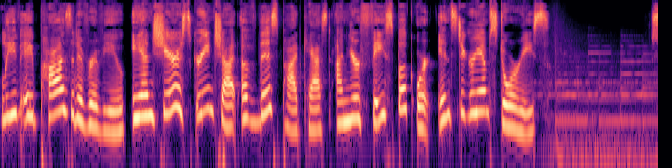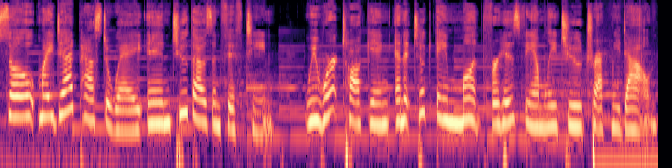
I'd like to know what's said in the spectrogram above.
leave a positive review, and share a screenshot of this podcast on your Facebook or Instagram stories. So, my dad passed away in 2015. We weren't talking, and it took a month for his family to track me down.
